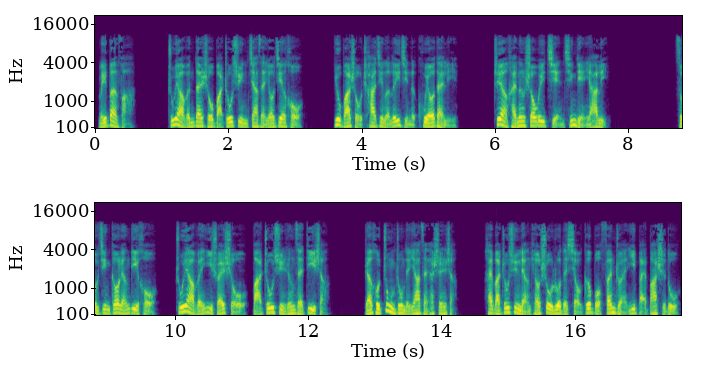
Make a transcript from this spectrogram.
没办法，朱亚文单手把周迅夹在腰间后，又把手插进了勒紧的裤腰带里，这样还能稍微减轻点压力。走进高粱地后，朱亚文一甩手，把周迅扔在地上，然后重重的压在他身上，还把周迅两条瘦弱的小胳膊翻转一百八十度，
